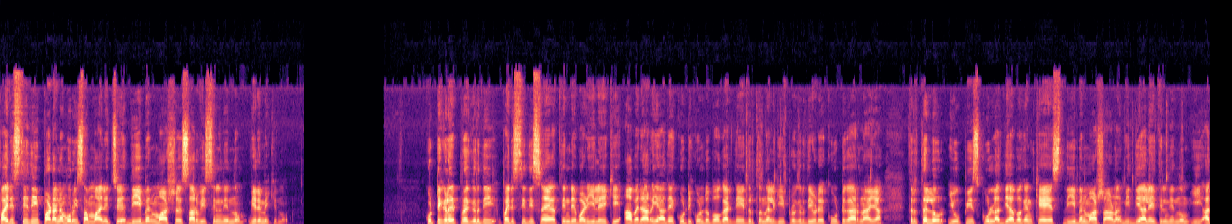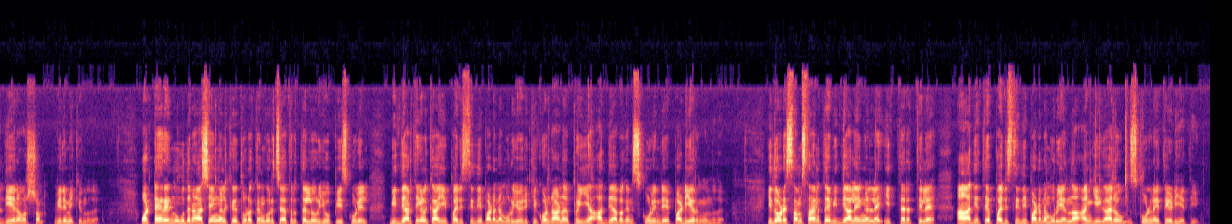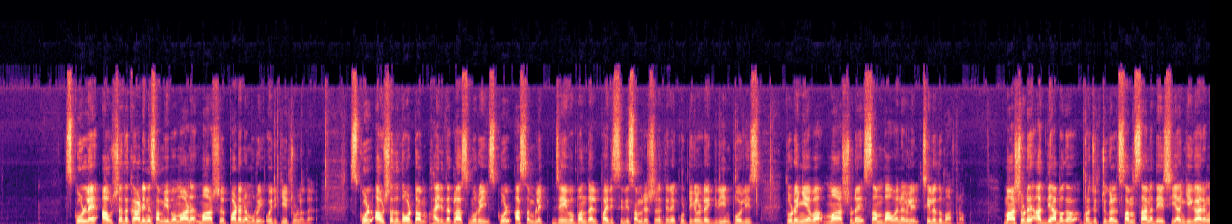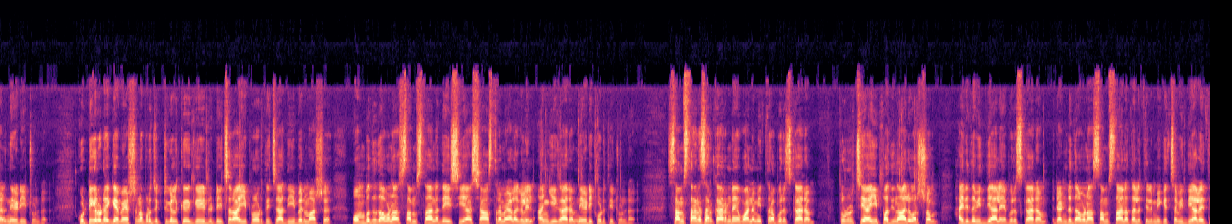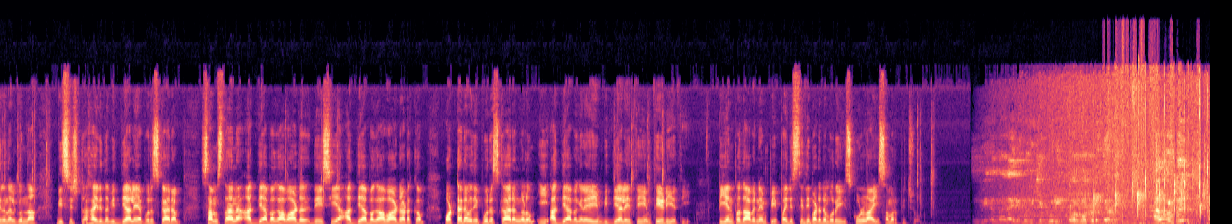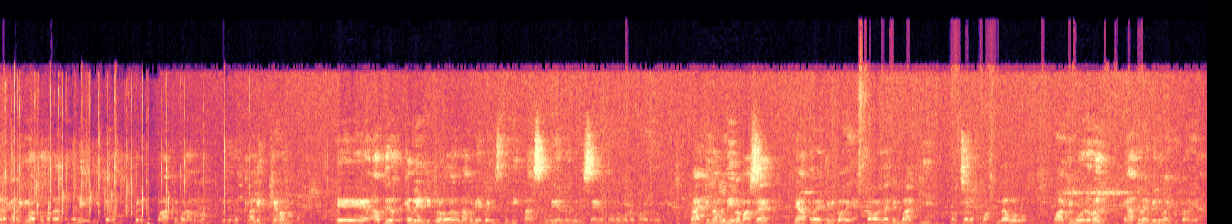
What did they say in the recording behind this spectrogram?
പരിസ്ഥിതി പഠനമുറി സമ്മാനിച്ച് ദീപൻ മാഷ് സർവീസിൽ നിന്നും വിരമിക്കുന്നു. കുട്ടികളെ പ്രകൃതി പരിസ്ഥിതി സ്നേഹത്തിന്റെ വഴിയിലേക്ക് അവരറിയാതെ കൂട്ടിക്കൊണ്ടുപോകാൻ നേതൃത്വം നൽകി പ്രകൃതിയുടെ കൂട്ടുകാരനായ തൃത്തല്ലൂർ യു പി സ്കൂൾ അധ്യാപകൻ കെ എസ് ദീപൻ മാഷാണ് വിദ്യാലയത്തിൽ നിന്നും ഈ അധ്യയന വർഷം വിരമിക്കുന്നത്. ഒട്ടേറെ നൂതന ആശയങ്ങൾക്ക് തുടക്കം കുറിച്ച തൃത്തല്ലൂർ യു പി സ്കൂളിൽ വിദ്യാർത്ഥികൾക്കായി പരിസ്ഥിതി പഠനമുറി ഒരുക്കിക്കൊണ്ടാണ് പ്രിയ അധ്യാപകൻ സ്കൂളിന്റെ പടിയിറങ്ങുന്നത്. ഇതോടെ സംസ്ഥാനത്തെ വിദ്യാലയങ്ങളിലെ ഇത്തരത്തിലെ ആദ്യത്തെ പരിസ്ഥിതി പഠനമുറി എന്ന അംഗീകാരവും സ്കൂളിനെ തേടിയെത്തി. സ്കൂളിലെ ഔഷധക്കാടിന് സമീപമാണ് മാഷ് പഠനമുറി ഒരുക്കിയിട്ടുള്ളത്. സ്കൂൾ ഔഷധത്തോട്ടം ഹരിത ക്ലാസ് മുറി സ്കൂൾ അസംബ്ലി ജൈവപന്തൽ പരിസ്ഥിതി സംരക്ഷണത്തിന് കുട്ടികളുടെ ഗ്രീൻ പോലീസ് തുടങ്ങിയവ മാഷുടെ സംഭാവനകളിൽ ചിലതു മാത്രം മാഷുടെ അധ്യാപക പ്രൊജക്റ്റുകൾ സംസ്ഥാന ദേശീയ അംഗീകാരങ്ങൾ നേടിയിട്ടുണ്ട്. കുട്ടികളുടെ ഗവേഷണ പ്രൊജക്റ്റുകൾക്ക് ഗൈഡ് ടീച്ചറായി പ്രവർത്തിച്ച ദീപൻ മാഷ് ഒമ്പത് തവണ സംസ്ഥാന ദേശീയ ശാസ്ത്രമേളകളിൽ അംഗീകാരം നേടിക്കൊടുത്തിട്ടുണ്ട്. സംസ്ഥാന സർക്കാരിന്റെ വനമിത്ര പുരസ്കാരം തുടർച്ചയായി പതിനാല് വർഷം ഹരിത വിദ്യാലയ പുരസ്കാരം രണ്ട് തവണ സംസ്ഥാന തലത്തിൽ മികച്ച വിദ്യാലയത്തിന് നൽകുന്ന വിശിഷ്ട ഹരിത വിദ്യാലയ പുരസ്കാരം സംസ്ഥാന അധ്യാപക അവാർഡ് ദേശീയ അധ്യാപക അവാർഡ് അടക്കം ഒട്ടനവധി പുരസ്കാരങ്ങളും ഈ അധ്യാപകനെയും വിദ്യാലയത്തെയും തേടിയെത്തി. T N Prathapan M P പരിസ്ഥിതി പഠനമുറി സ്കൂളിനായി സമർപ്പിച്ചു. എന്ന കാര്യം ഒരിക്കൽ കൂടി ഓർമ്മപ്പെടുത്തുകയാണ്. അതുകൊണ്ട് ഇടക്കിടയ്ക്ക് വന്ന് ഇവിടെ നിങ്ങൾ ഇരിക്കണം ഇവിടെ നിന്ന് പാട്ട് പാടണം ഇവിടെ കളിക്കണം. അതിനൊക്കെ വേണ്ടിയിട്ടുള്ളതാണ് നമ്മുടെ ഈ പരിസ്ഥിതി ക്ലാസ് മുറി എന്ന് കൂടി സ്നേഹത്തോടെ കൂടെ പറയുന്നത്. ബാക്കി നമുക്ക് ദീപമാസ യാത്രയപ്പിന് പറയാം. ഇപ്പം പറഞ്ഞാൽ പിന്നെ ബാക്കി കുറച്ചൊക്കെ ഉണ്ടാവുള്ളൂ ബാക്കി മുഴുവൻ യാത്രയപ്പിന് ബാക്കി പറയാം.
